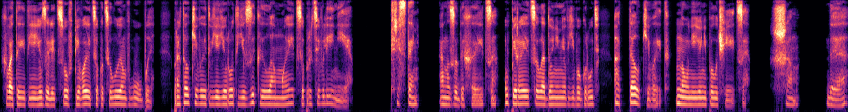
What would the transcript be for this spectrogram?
Хватает её за лицо, впивается поцелуем в губы. Проталкивает в её рот язык и ломает сопротивление. «Перестань». Она задыхается, упирается ладонями в его грудь, отталкивает, но у неё не получается. «Шам». «Да?»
